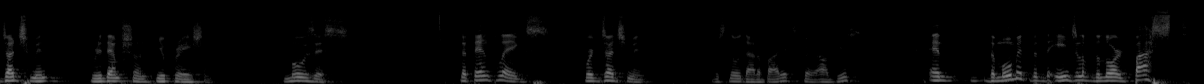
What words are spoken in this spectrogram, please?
judgment, redemption, new creation. Moses. The ten plagues were judgment. There's no doubt about it, it's very obvious. And the moment that the angel of the Lord passed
